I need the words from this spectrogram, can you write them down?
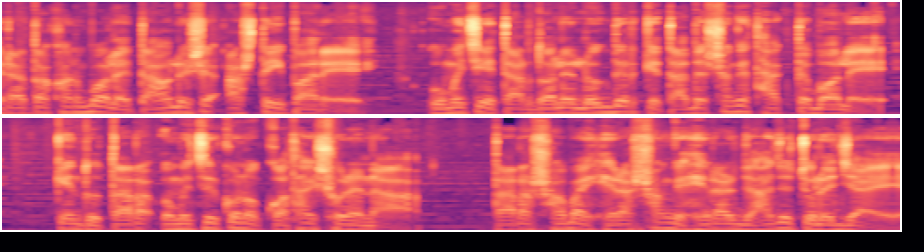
হেরা তখন বলে, তাহলে সে আসতেই পারে। উমিচি তার দলের লোকদেরকে তাদের সঙ্গে থাকতে বলে, কিন্তু তারা উমিচির কোনো কথাই শোনে না। তারা সবাই হেরার সঙ্গে হেরার জাহাজে চলে যায়,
